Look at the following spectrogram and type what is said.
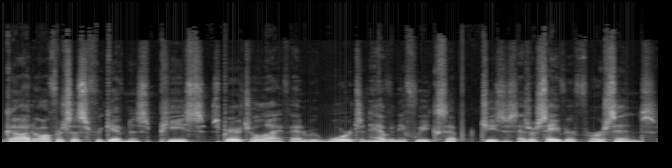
God offers us forgiveness, peace, spiritual life, and rewards in heaven if we accept Jesus as our Savior for our sins.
